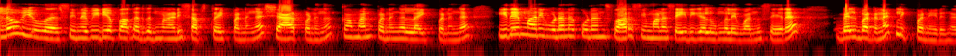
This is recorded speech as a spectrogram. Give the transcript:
ஹலோ வியூவர்ஸ் இந்த வீடியோ பார்க்கறதுக்கு முன்னாடி சப்ஸ்கிரைப் பண்ணுங்க ஷேர் பண்ணுங்க கமெண்ட் பண்ணுங்க லைக் பண்ணுங்க. இதே மாதிரி உடனுக்குடன் சுவாரஸ்யமான செய்திகள் உங்களை வந்து சேர பெல் பட்டனை கிளிக் பண்ணிடுங்க.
